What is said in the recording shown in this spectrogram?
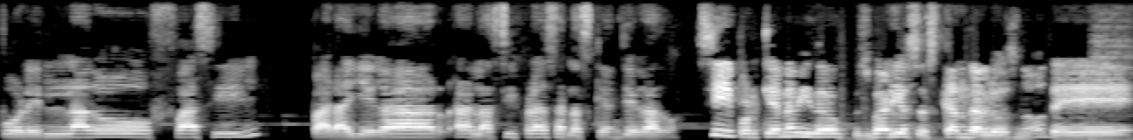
por el lado fácil para llegar a las cifras a las que han llegado. Sí, porque han habido pues varios escándalos, ¿no? De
